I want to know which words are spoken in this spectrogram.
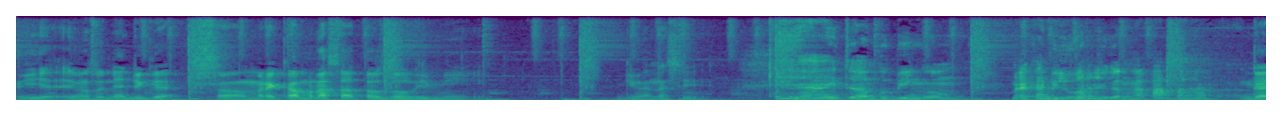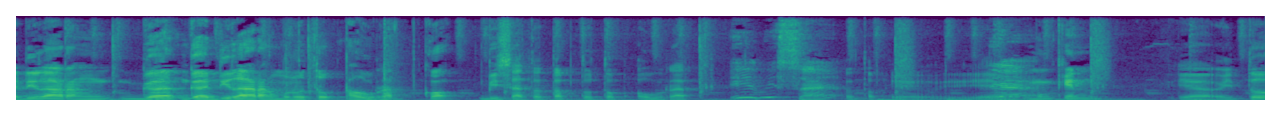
Iya, ya maksudnya juga eh, mereka merasa terzolimi. Gimana sih? Iya itu aku bingung. Mereka di luar juga nggak apa-apa. Nggak dilarang, nggak nggak dilarang menutup aurat kok. Bisa tetap tutup aurat. iya bisa. Tetap ya, ya Iya. mungkin ya itu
